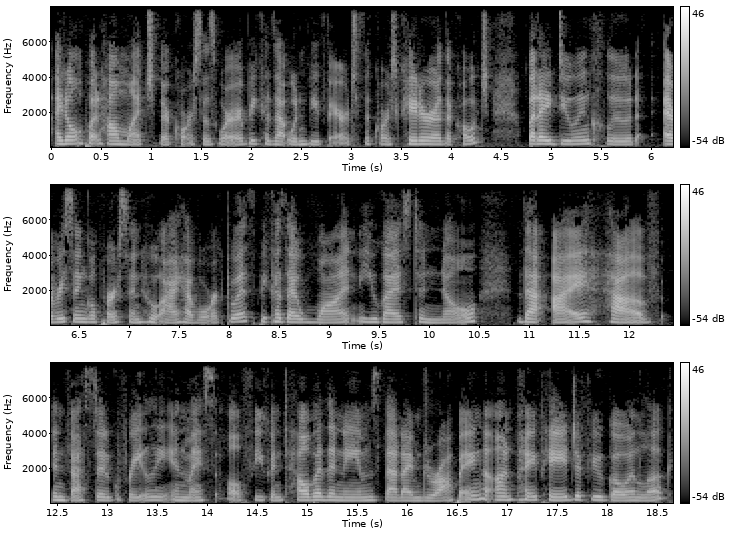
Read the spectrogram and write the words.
I don't put how much their courses were because that wouldn't be fair to the course creator or the coach, but I do include every single person who I have worked with because I want you guys to know that I have invested greatly in myself. You can tell by the names that I'm dropping on my page if you go and look,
